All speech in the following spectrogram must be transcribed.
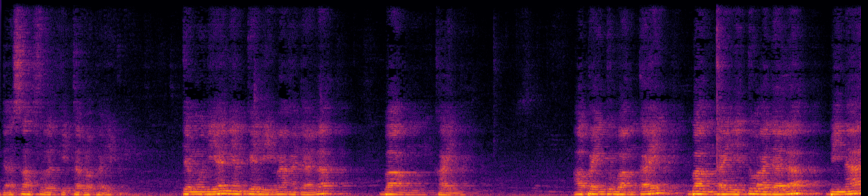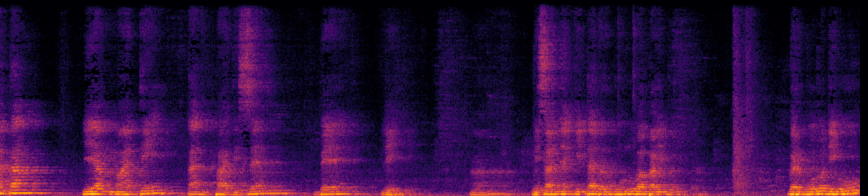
Tidak nah, sah sholat kita bapak itu. Kemudian yang kelima adalah bangkai. Apa itu bangkai? Bangkai itu adalah binatang yang mati tanpa disembelih. Nah, misalnya kita berburu Bapak Ibu, berburu di hu,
